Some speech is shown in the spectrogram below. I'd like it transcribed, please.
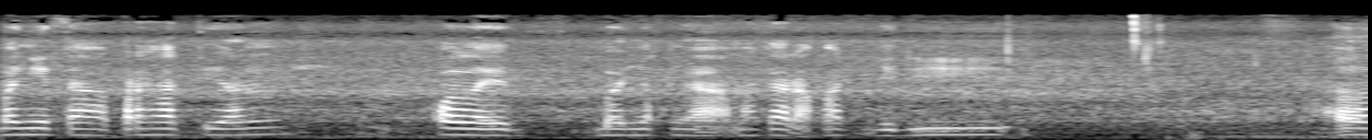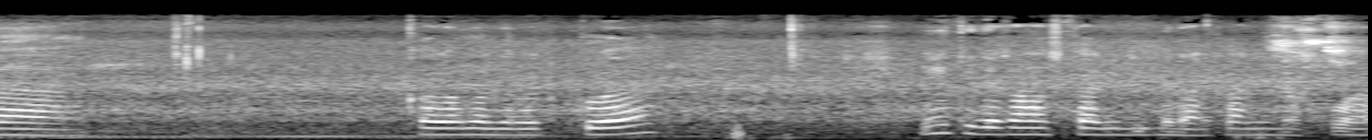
menyita perhatian oleh banyaknya masyarakat. Jadi uh, kalau menurut gue ini tidak sama sekali dibenarkan bahwa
